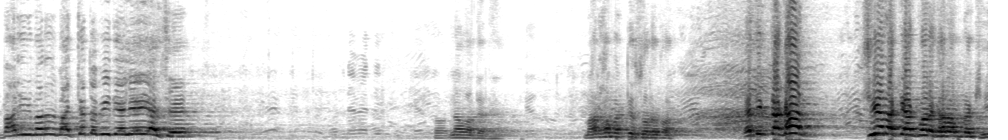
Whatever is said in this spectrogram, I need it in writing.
বাড়ির মানুষ বাচ্চা তো বিদ্যালয়েই আছে। নামা দেন মারহাম একটা সরে পার এদিক দেখান কি একবারে খারাপ নাকি?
